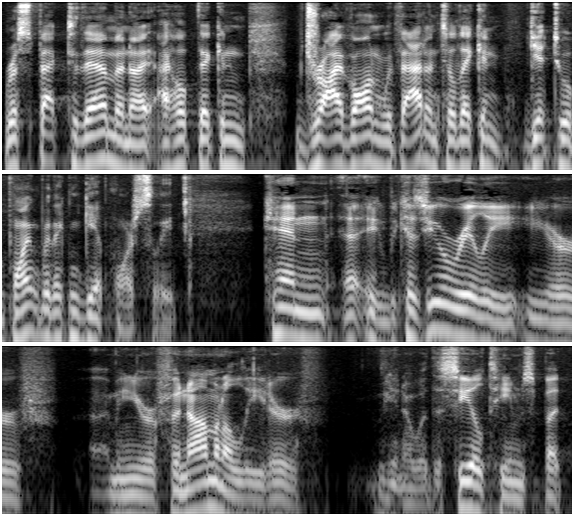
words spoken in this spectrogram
respect to them. And I, I hope they can drive on with that until they can get to a point where they can get more sleep. Can uh, because you're really you're. I mean, you're a phenomenal leader. You know, with the SEAL teams, but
